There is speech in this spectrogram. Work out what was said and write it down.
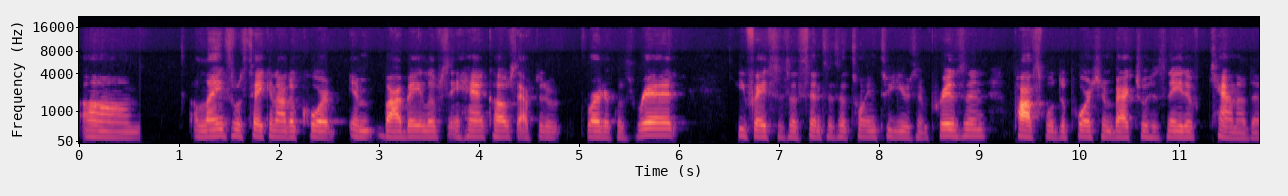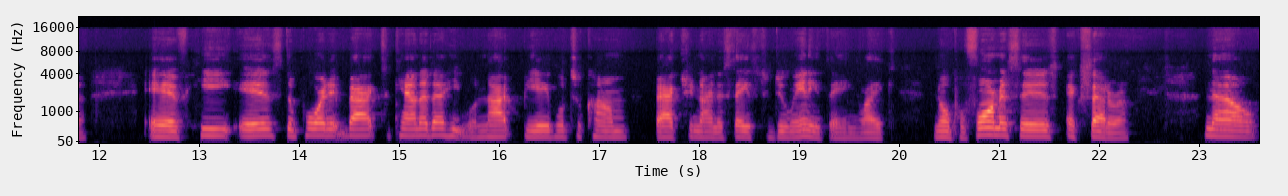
Um, Lanez was taken out of court in, by bailiffs in handcuffs after the verdict was read. He faces a sentence of 22 years in prison, possible deportation back to his native Canada. If he is deported back to Canada, he will not be able to come back to United States to do anything like no performances, etc. Now,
